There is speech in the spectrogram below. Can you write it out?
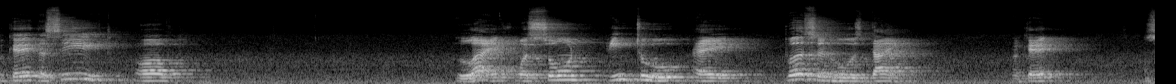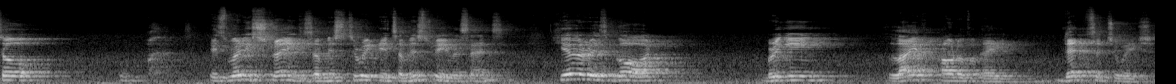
okay, the seed of life was sown into a person who was dying. Okay? So it's very strange. It's a mystery. It's a mystery in a sense. Here is God bringing life out of a dead situation.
